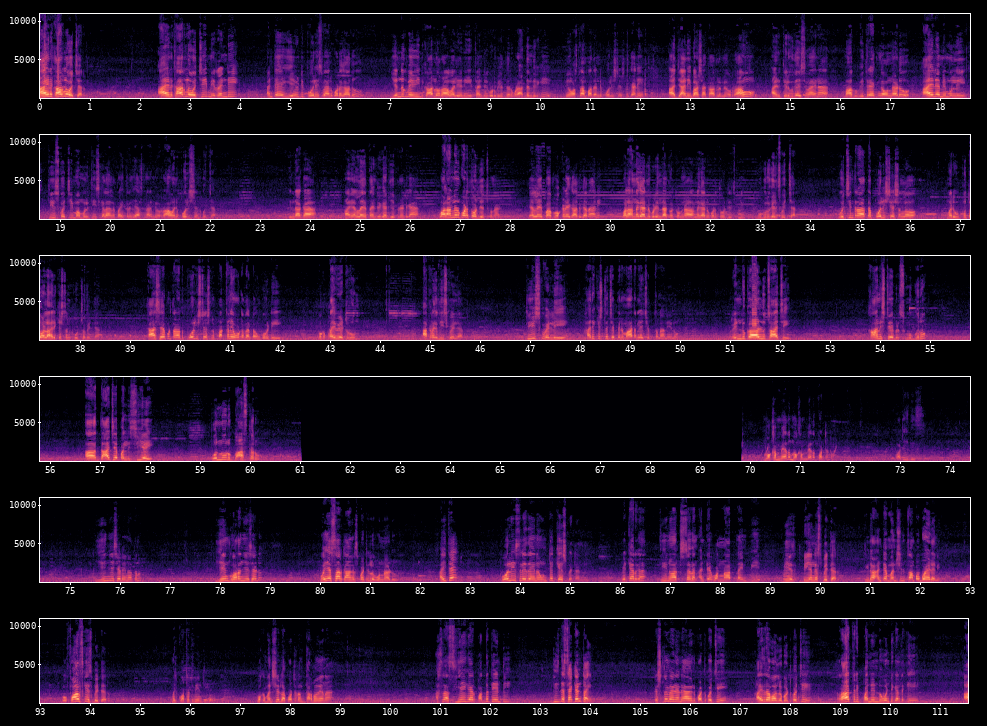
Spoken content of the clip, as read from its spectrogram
ఆయన కారులో వచ్చారు. ఆయన కారులో వచ్చి మీరు రండి అంటే ఏమిటి పోలీస్ వ్యాన్ కూడా కాదు ఎందుకు మేము ఈయన కారులో రావాలి అని తండ్రి కొడుకులు ఇద్దరు కూడా అడ్డం తిరిగి మేము వస్తాం పదండి పోలీస్ స్టేషన్ కానీ ఆ జానీ భాషా కారులో మేము రాము. ఆయన తెలుగుదేశం ఆయన మాకు వ్యతిరేకంగా ఉన్నాడు. ఆయనే మిమ్మల్ని తీసుకొచ్చి మమ్మల్ని తీసుకెళ్ళాలని ప్రయత్నం చేస్తున్నారు మేము రామని పోలీస్ స్టేషన్కి వచ్చారు ఇందాక ఆ ఎల్లయ్య తండ్రి గారు చెప్పినట్టుగా వాళ్ళ అన్నను కూడా తోడు తెచ్చుకున్నాడు. ఎల్లయ్య పాప ఒక్కడే కాదు కదా అని వాళ్ళ అన్నగారిని కూడా ఇందాక ఉన్న అన్నగారిని కూడా తోడు తీసుకుని ముగ్గురు గెలిచి వచ్చారు. వచ్చిన తర్వాత పోలీస్ స్టేషన్లో మరి ఉప్పుతోళ్ళ హరికృష్ణను కూర్చోబెట్టారు. కాసేపు తర్వాత పోలీస్ స్టేషన్ పక్కనే ఉంటుందంట ఇంకొకటి ఒక ప్రైవేట్ రూమ్. అక్కడికి తీసుకువెళ్ళారు. తీసుకువెళ్ళి హరికృష్ణ చెప్పిన మాటలే చెప్తున్నా నేను. రెండు కాళ్ళు చాచి కానిస్టేబుల్స్ ముగ్గురు ఆ దాచేపల్లి సిఐ పొన్నూరు భాస్కరు. ముఖం మీద ముఖం మీద కొట్టడం వాట్ ఈస్ దిస్ ఏం చేశాడు ఆయన అతను? ఏం ఘోరం చేశాడు? వైఎస్ఆర్ కాంగ్రెస్ పార్టీలో ఉన్నాడు. అయితే పోలీసులు ఏదైనా ఉంటే కేసు పెట్టండి. పెట్టారుగా త్రీ నాట్ సెవెన్ అంటే one not nine B BS BNS పెట్టారు. తిన అంటే మనిషిని చంపబోయాడని. ఓ ఫాల్స్ కేసు పెట్టారు. మరి కొట్టడం ఏంటి? ఒక మనిషి ఇట్లా కొట్టడం ధర్మమేనా? అసలు ఆ సిఐ గారి పద్ధతి ఏంటి? This the second time. Krishnaveni అనే ఆయన పట్టుకొచ్చి హైదరాబాద్లో పట్టుకొచ్చి రాత్రి పన్నెండు ఒంటి గంటకి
